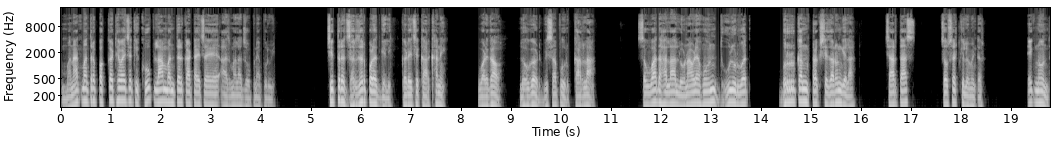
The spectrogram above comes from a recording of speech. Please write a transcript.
मनात मात्र पक्क ठेवायचं की खूप लांब अंतर काटायचंय आज मला झोपण्यापूर्वी. चित्र झरझर पळत गेली. कडेचे कारखाने वडगाव लोहगड विसापूर कार्ला. सव्वा दहाला लोणावळ्याहून धूळ उडवत बुर्रकन ट्रक शेजारून गेला. चार तास चौसष्ट किलोमीटर. एक नोंद.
